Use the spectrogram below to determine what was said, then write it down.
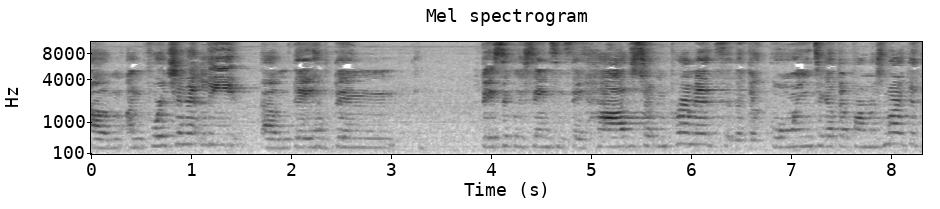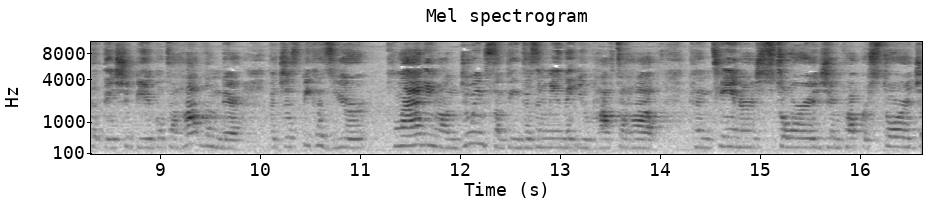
Um, unfortunately, um, they have been basically saying since they have certain permits that they're going to get their farmers market that they should be able to have them there but just because you're planning on doing something doesn't mean that you have to have containers storage and proper storage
